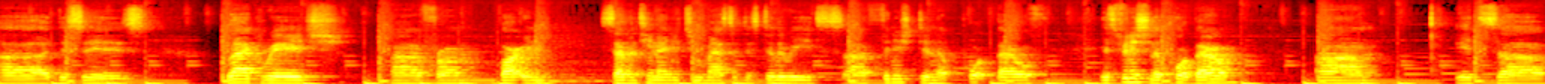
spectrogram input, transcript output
Uh, this is Black Ridge uh, from Barton 1792 Master Distillery. It's uh, finished in a port barrel. It's finished in a port barrel. Um, it's uh,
